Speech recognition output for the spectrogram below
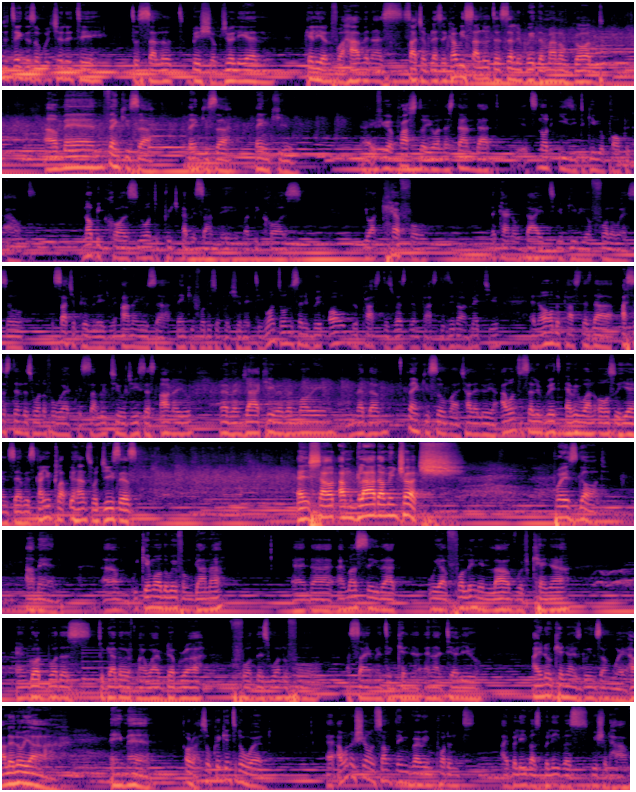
want to take this opportunity to salute Bishop Julian Killian for having us. Such a blessing. Can we salute and celebrate the man of God? Amen. Thank you, sir. Thank you, sir. Thank you. Uh, if you're a pastor, you understand that it's not easy to give your pulpit out. Not because you want to preach every Sunday, but because you are careful the kind of diet you give your followers. So it's such a privilege. We honor you, sir. Thank you for this opportunity. We want to also celebrate all the pastors, resident pastors. You know, I met you, and all the pastors that are assisting this wonderful work. We salute you. Jesus honor you. Reverend Jackie, Reverend Maureen, them. Thank you so much. Hallelujah. I want to celebrate everyone also here in service. Can you clap your hands for Jesus? And shout, I'm glad I'm in church. Praise God. Amen. Came all the way from Ghana, and uh, I must say that we are falling in love with Kenya, and God brought us together with my wife Deborah for this wonderful assignment in Kenya. And I tell you, I know Kenya is going somewhere. Hallelujah. Amen. All right, so quick into the word. Uh, I want to share on something very important, I believe, as believers, we should have.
